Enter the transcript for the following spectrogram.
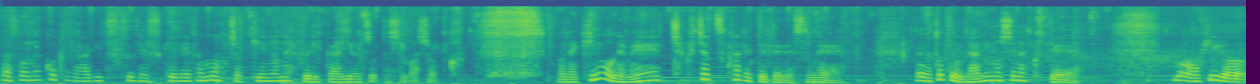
まあ、そんなことがありつつですけれども、直近のね、振り返りをちょっとしましょうか。ね、昨日ね、めちゃくちゃ疲れててですね、なんか特に何もしなくて、まあお昼、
